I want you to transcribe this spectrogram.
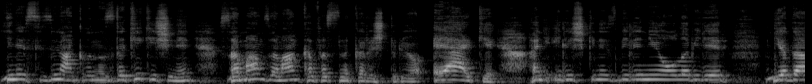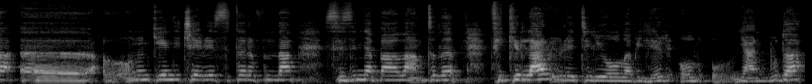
yine sizin aklınızdaki kişinin zaman zaman kafasını karıştırıyor. Eğer ki hani ilişkiniz biliniyor olabilir ya da e, onun kendi çevresi tarafından sizinle bağlantılı fikirler üretiliyor olabilir. Yani bu da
